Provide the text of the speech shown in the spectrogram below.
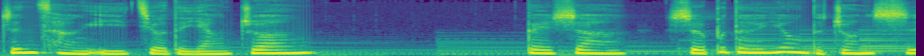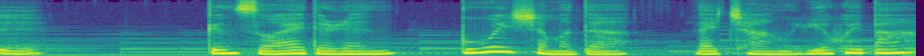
珍藏已久的洋装，带上舍不得用的装饰，跟所爱的人不为什么的来场约会吧！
